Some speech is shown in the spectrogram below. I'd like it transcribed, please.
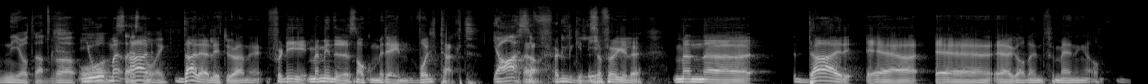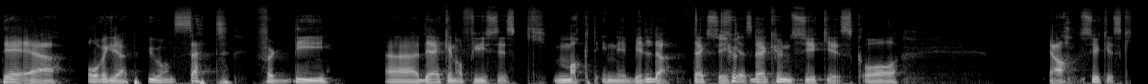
39 og Jo, men 16-åring. der er jeg litt uenig. Fordi, Med mindre det er snakk om ren voldtekt. Ja, selvfølgelig. Selvfølgelig. Men uh, der er, er jeg av den formeninga at det er overgrep uansett, fordi uh, det er ikke noe fysisk makt inne i bildet. Det er, kun, det er kun psykisk og Ja, psykisk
